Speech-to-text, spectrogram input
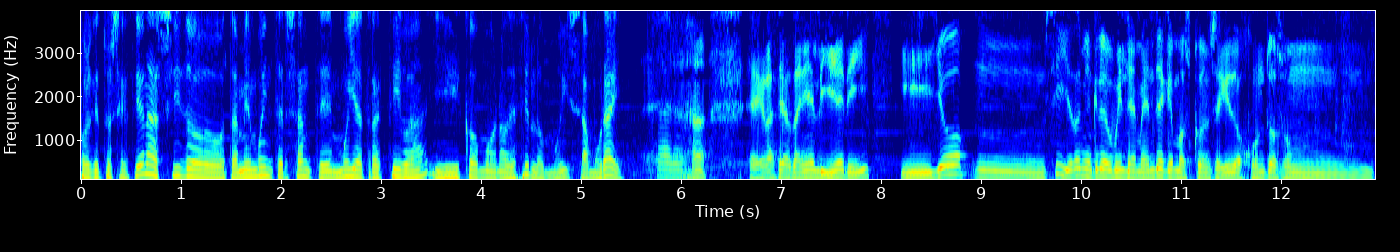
porque tu sección ha sido también muy interesante, muy atractiva y, cómo no decirlo, muy samurái. Claro. Eh, gracias Daniel y Eri. Y yo, mm, sí, yo también creo humildemente que hemos conseguido juntos un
